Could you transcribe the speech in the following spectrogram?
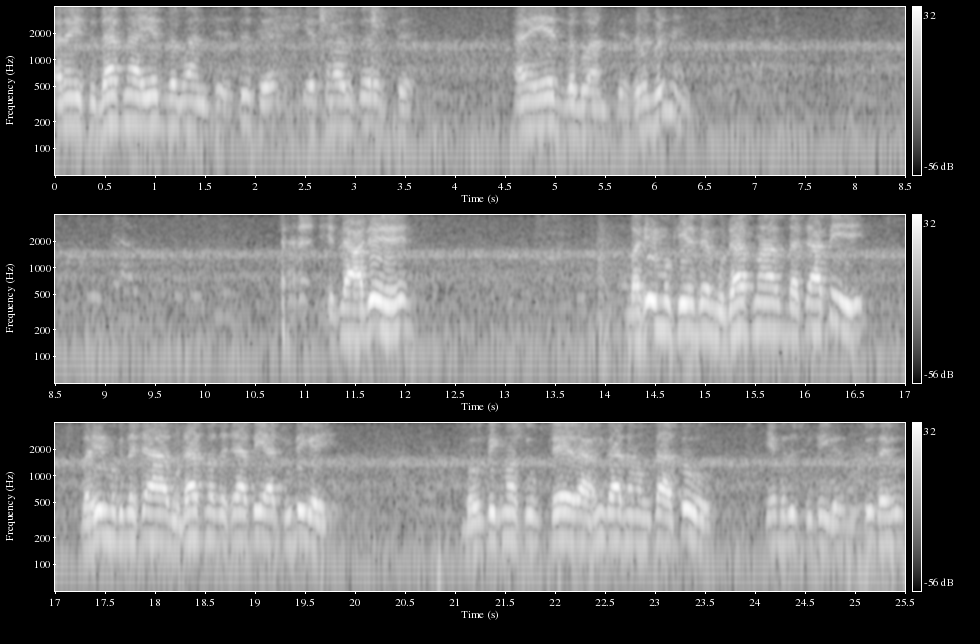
અને એ સુધાર્થના એ જ ભગવાન છે. શું છે? એ તમારું સ્વરૂપ છે. અને એ જ ભગવાન છે. સમજ પડે ને? એટલે આજે બહિર્મુખી એટલે મુઢાત્મા દશા હતી બહિર્મુખી દશા મુઢાત્મા દશા હતી, આ છૂટી ગઈ. ભૌતિકમાં સુખ છે અહંકાર ને મમતા હતું, એ બધું છૂટી ગયું. શું થયું?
